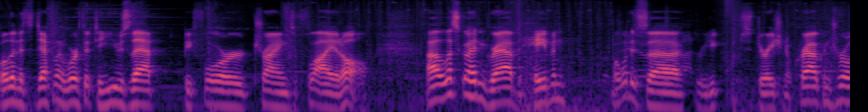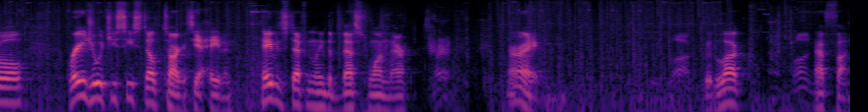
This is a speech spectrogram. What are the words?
well then it's definitely worth it to use that before trying to fly at all. Uh, let's go ahead and grab Haven. Well, what is uh, duration of crowd control? Range which you see stealth targets. Yeah, Haven. Haven's definitely the best one there. All right. Good luck. Have fun.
